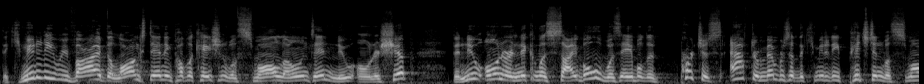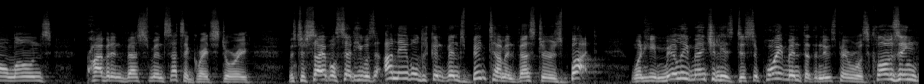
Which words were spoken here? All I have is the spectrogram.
the community revived the long-standing publication with small loans and new ownership. The new owner, Nicholas Seibel, was able to purchase after members of the community pitched in with small loans, private investments. That's a great story. Mr. Seibel said he was unable to convince big-time investors, but when he merely mentioned his disappointment that the newspaper was closing,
